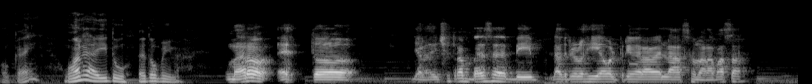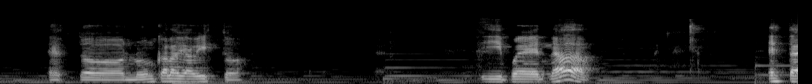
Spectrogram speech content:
Ok. Juan, ahí tú, ¿qué tú opinas? Mano, esto, ya lo he dicho otras veces, vi la trilogía por primera vez la semana pasada. Esto, nunca la había visto. Y pues nada, está,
